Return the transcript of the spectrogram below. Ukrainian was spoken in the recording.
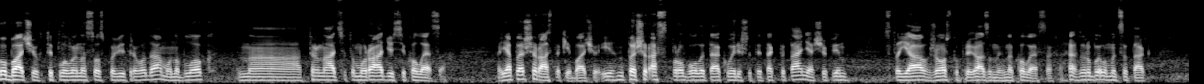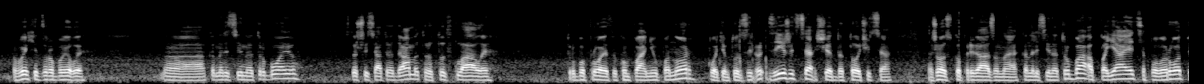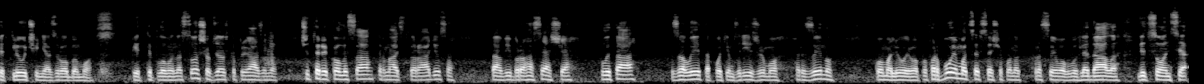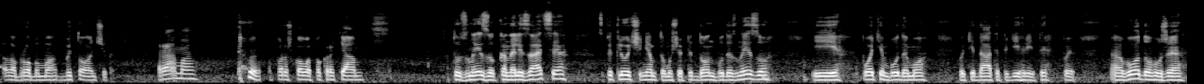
Побачив тепловий насос повітря вода, моноблок на 13-му радіусі колесах. Я перший раз таки бачу. І перший раз спробували так вирішити так питання, щоб він стояв жорстко прив'язаний на колесах. Зробили ми це так. Вихід зробили каналізаційною трубою 160 діаметру. Тут вклали трубопровід від компанії Упанор. Потім тут зріжеться, ще доточиться жорстко прив'язана каналізаційна труба, опаяється, поворот, підключення зробимо під тепловий насос, щоб жорстко прив'язано. Чотири колеса 13 радіуса. Там віброгасяща плита залита, потім зріжемо резину, помалюємо, пофарбуємо це все, щоб воно красиво виглядало від сонця. Обробимо бетончик. Рама порошковим покриттям. Тут знизу каналізація з підключенням, тому що піддон буде знизу. І потім будемо викидати, підігріти е, воду вже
